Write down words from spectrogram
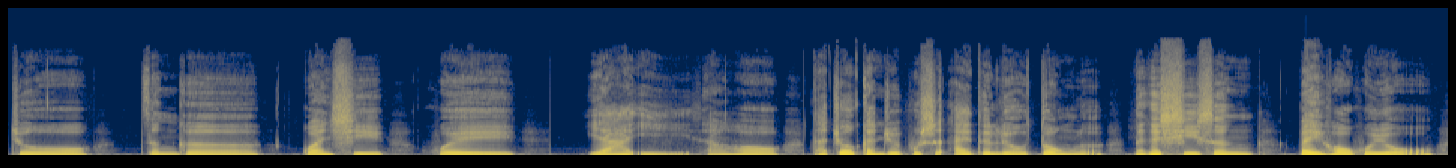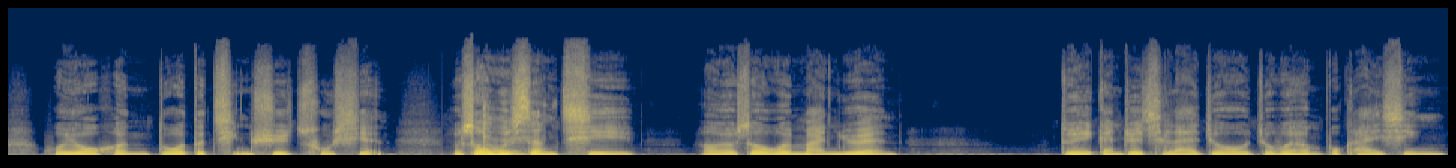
就整个关系会压抑，然后他就感觉不是爱的流动了。那个牺牲。背后会有会有很多的情绪出现，有时候会生气，然后有时候会埋怨，对，感觉起来就就会很不开心，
